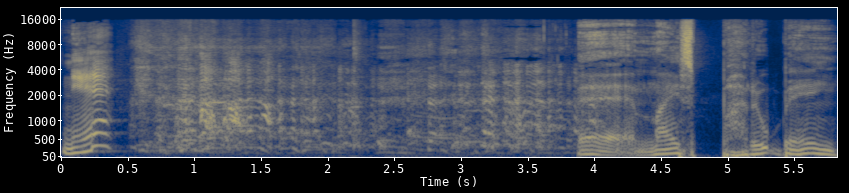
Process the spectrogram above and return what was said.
né? É, mas para o bem,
